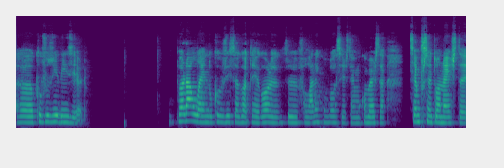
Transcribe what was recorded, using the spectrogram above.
Uh, o que eu vos ia dizer? para além do que eu vos disse até agora, de falarem com vocês, terem uma conversa 100% honesta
